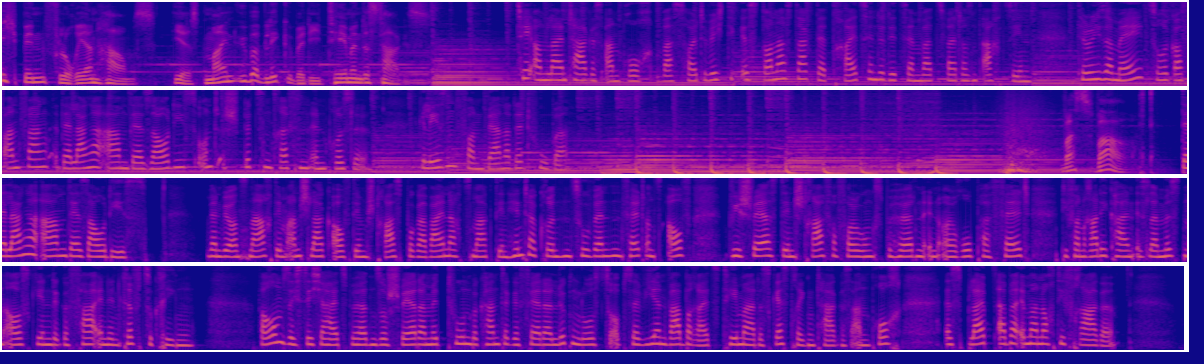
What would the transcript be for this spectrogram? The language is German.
Ich bin Florian Harms. Hier ist mein Überblick über die Themen des Tages. T-Online Tagesanbruch. Was heute wichtig ist, Donnerstag, der 13. Dezember 2018. Theresa May, zurück auf Anfang, der lange Arm der Saudis und Spitzentreffen in Brüssel. Gelesen von Bernadette Huber. Was war? Der lange Arm der Saudis. Wenn wir uns nach dem Anschlag auf dem Straßburger Weihnachtsmarkt den Hintergründen zuwenden, fällt uns auf, wie schwer es den Strafverfolgungsbehörden in Europa fällt, die von radikalen Islamisten ausgehende Gefahr in den Griff zu kriegen. Warum sich Sicherheitsbehörden so schwer damit tun, bekannte Gefährder lückenlos zu observieren, war bereits Thema des gestrigen Tagesanbruch. Es bleibt aber immer noch die Frage,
